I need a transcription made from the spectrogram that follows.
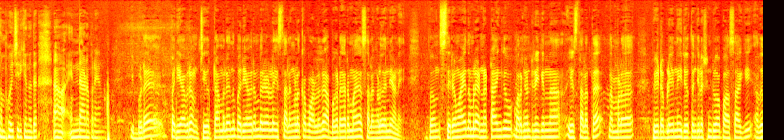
സംഭവിച്ചിരിക്കുന്നത്. എന്താണ് പറയാനുള്ളത്? ഇവിടെ പര്യാവരം ചീർട്ടാമല എന്ന് പര്യാവരം വരെയുള്ള ഈ സ്ഥലങ്ങളൊക്കെ വളരെ അപകടകരമായ സ്ഥലങ്ങൾ തന്നെയാണ്. ഇപ്പം സ്ഥിരമായി നമ്മൾ എണ്ണ ടാങ്ക് മറിഞ്ഞുകൊണ്ടിരിക്കുന്ന ഈ സ്ഥലത്ത് നമ്മൾ പി ഡബ്ല്യു നിന്ന് ഇരുപത്തഞ്ച് ലക്ഷം രൂപ പാസ്സാക്കി അത്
